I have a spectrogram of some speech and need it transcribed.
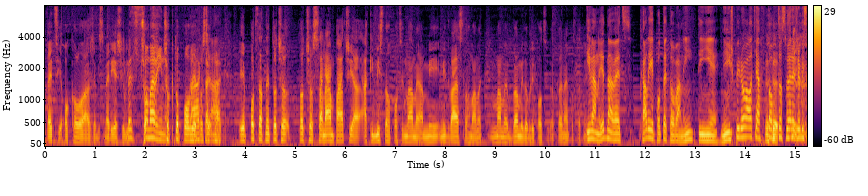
vecí okolo a že by sme riešili, Bez čo, čo kto povie. Tak, proste, tak, tak. Je podstatné to čo, to, čo sa nám páči a aký my z toho pocit máme a my, my dvaja z toho máme, máme veľmi dobrý pocit a to je najpodstatnejšie. Ivan, jedna vec. Kali je potetovaný, ty nie. Neinšpiroval ťa v tomto smere, že by si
